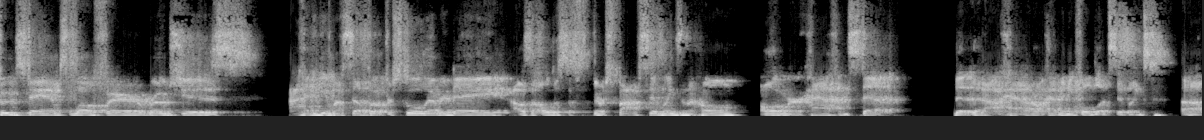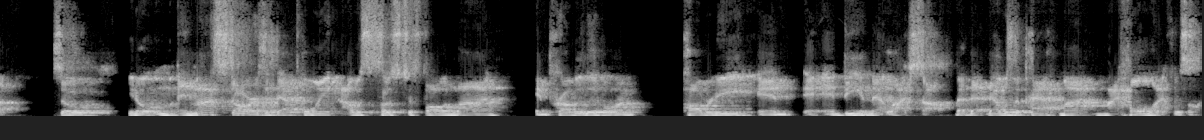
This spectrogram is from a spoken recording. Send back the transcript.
Food stamps, welfare, roaches. I had to get myself up for school every day. I was the oldest. There was five siblings in the home. All of them are half and step that, that I have. I don't have any full blood siblings. Uh, so you know, in my stars at that point, I was supposed to fall in line and probably live on poverty and and be in that lifestyle. That that, that was the path my my home life was on.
